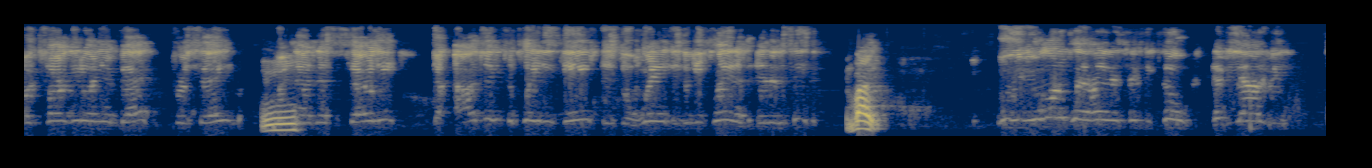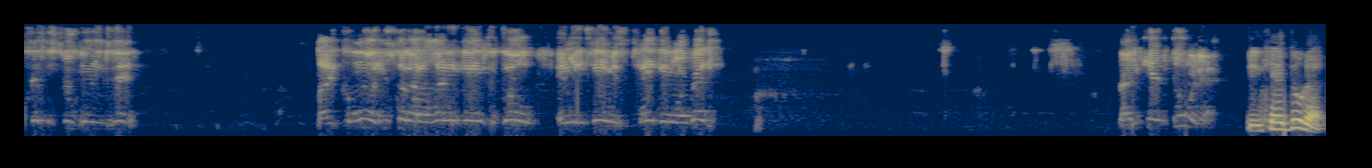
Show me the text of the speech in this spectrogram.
a target on your back per se, but mhm. not necessarily. The object to play these games is to win, is to be playing at the end of the season. right. You, you don't want to play 162 and be out of it 62 games in. Like, come on, you still got 100 games to go, and your team is tanking already. Now, you can't be doing that. You can't do that.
